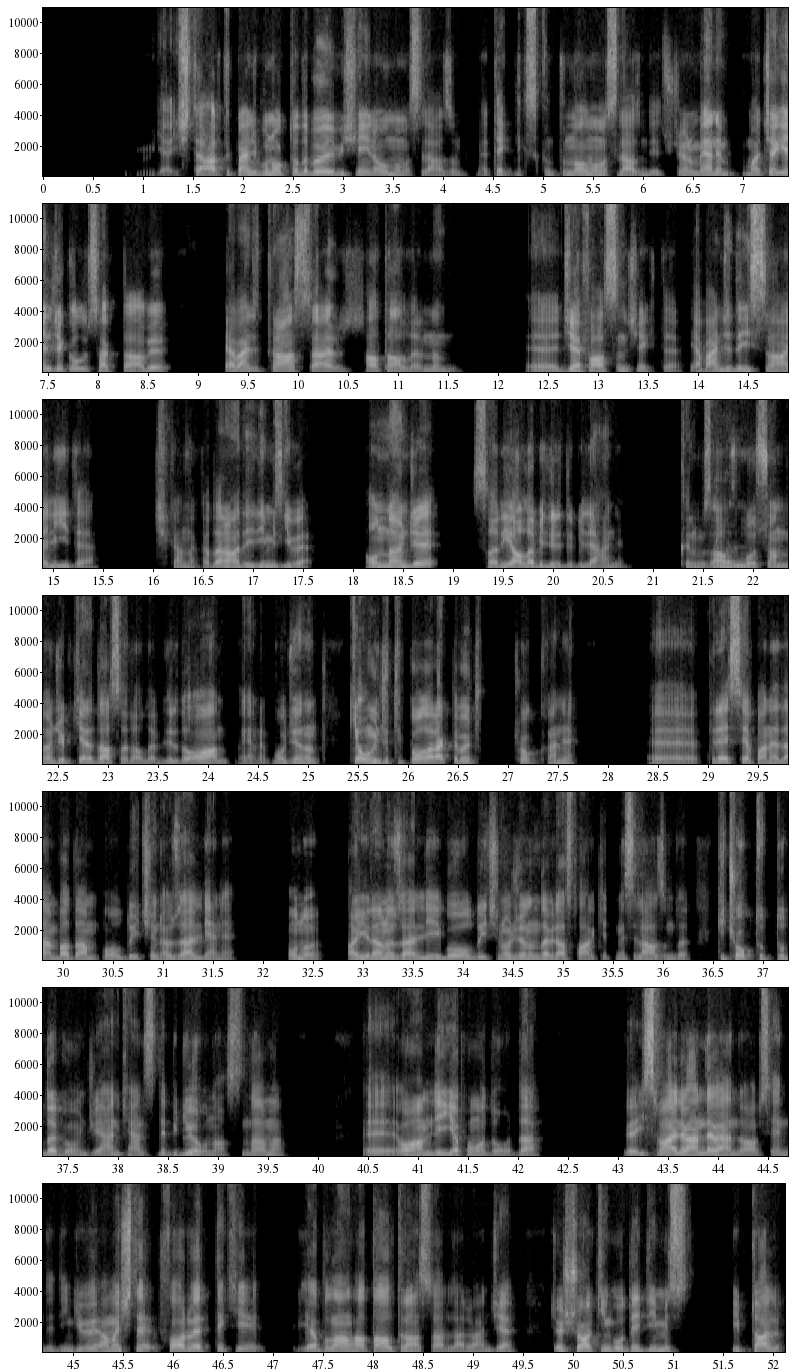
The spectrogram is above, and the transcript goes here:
ya işte artık bence bu noktada böyle bir şeyin olmaması lazım. Ya teknik sıkıntının olmaması lazım diye düşünüyorum. Yani maça gelecek olursak da abi ya bence transfer hatalarının e, cefasını çekti. Ya bence de İsmail iyi de çıkana kadar ama dediğimiz gibi ondan önce sarıyı alabilirdi bile hani. Kırmızı altı Alabilir. pozisyondan önce bir kere daha sarı alabilirdi. O an yani hocanın ki oyuncu tipi olarak da böyle çok, çok hani e, pres yapan eden bir adam olduğu için özel yani onu ayıran özelliği bu olduğu için hocanın da biraz fark etmesi lazımdı. Ki çok tuttu da bir oyuncu yani kendisi de biliyor bunu aslında ama e, o hamleyi yapamadı orada. Ve İsmail'i ben de beğendim abi senin dediğin gibi ama işte Forvet'teki yapılan hatalı transferler bence. Joshua King o dediğimiz iptal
